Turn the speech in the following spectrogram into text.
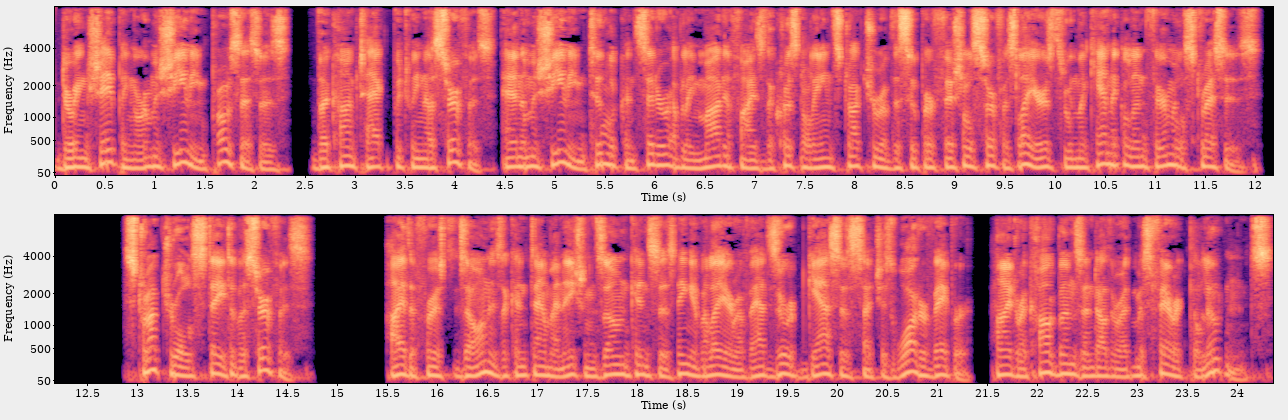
During shaping or machining processes, the contact between a surface and a machining tool considerably modifies the crystalline structure of the superficial surface layers through mechanical and thermal stresses. Structural state of a surface. I. The first zone is a contamination zone consisting of a layer of adsorbed gases such as water vapor, hydrocarbons and other atmospheric pollutants.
